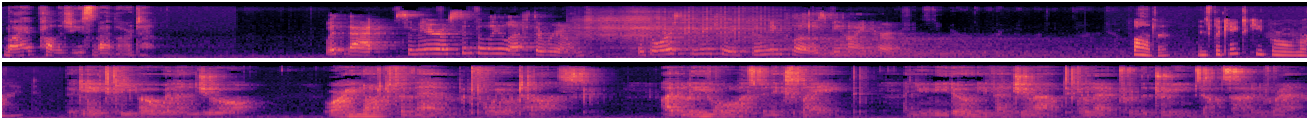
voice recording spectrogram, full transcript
My apologies, my lord. With that, Samira simply left the room, the doors coming to a booming close behind her. Father, is the gatekeeper all right? The gatekeeper will endure. Worry not for them, but for your task. I believe all has been explained, and you need only venture out to collect from the dreams outside of Ram.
